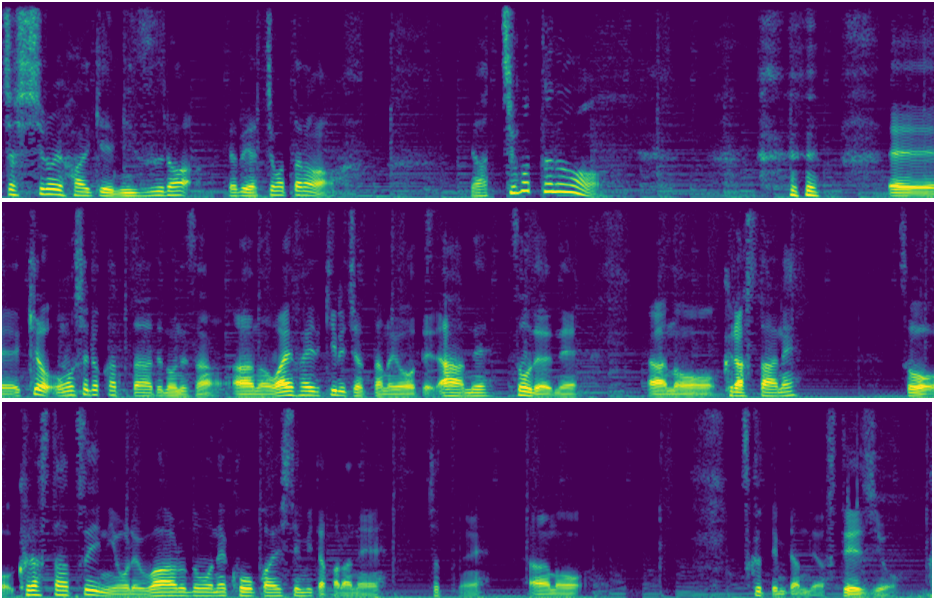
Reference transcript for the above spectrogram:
ちゃ白い背景見づら。やべ、やっちまったな。やっちまったな。えー今日面白かったってのねさん。あの、Wi-Fi で切れちゃったのよって。あーね、そうだよね。あの、クラスターね。そう、クラスターついに俺ワールドをね、公開してみたからね。ちょっとね、あの、作ってみたんだよ、ステージを。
